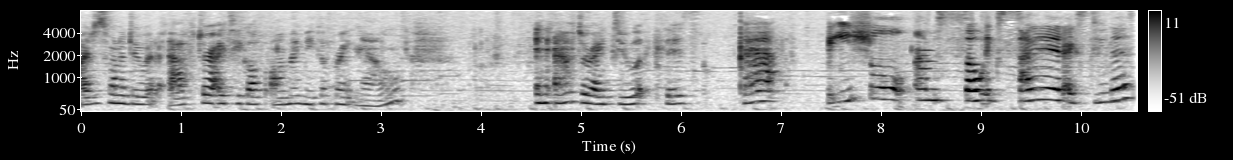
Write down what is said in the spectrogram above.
I just want to do it after I take off all my makeup right now. And after I do this Phat facial, I'm so excited. I seen this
